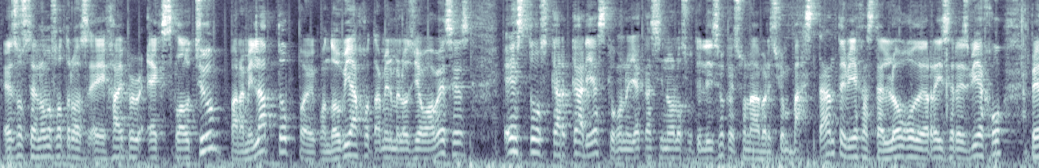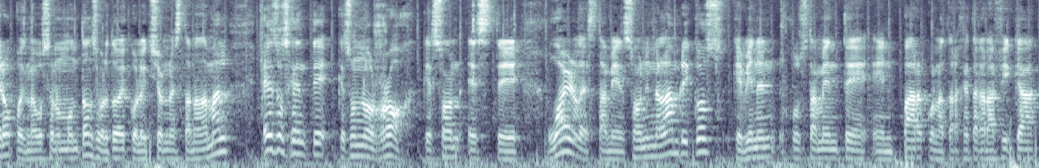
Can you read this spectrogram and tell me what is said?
Esos tenemos otros eh, HyperX Cloud 2 para mi laptop, cuando viajo también me los llevo a veces. Estos Carcarias, que bueno, ya casi no los utilizo, que es una versión bastante vieja, hasta el logo de Razer es viejo, pero pues me gustan un montón, sobre todo de colección no está nada mal. Esos gente que son los ROG, que son este wireless también, son inalámbricos, que vienen justamente en par con la tarjeta gráfica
